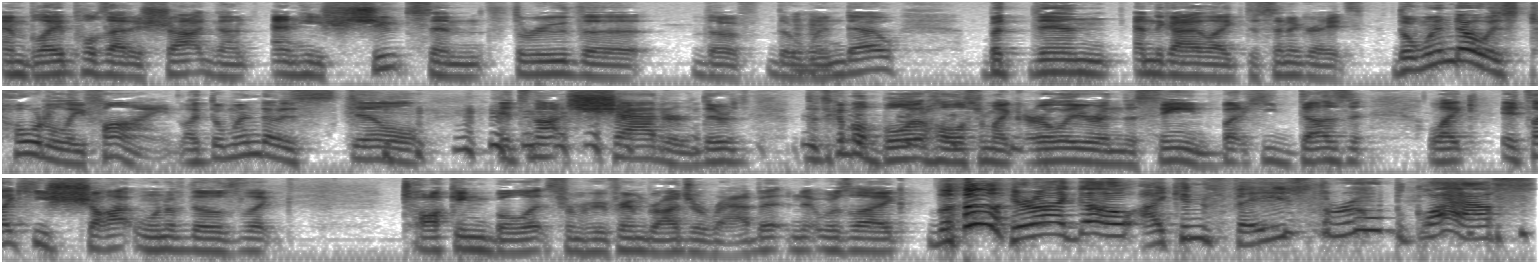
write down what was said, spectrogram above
and Blade pulls out his shotgun and he shoots him through the the the Mm-hmm. window. But then, and the guy like disintegrates. The window is totally fine. Like the window is still, it's not shattered. There's there's a couple bullet holes from like earlier in the scene, but he doesn't like. It's like he shot one of those like talking bullets from Who Framed Roger Rabbit, and it was like, here I go, I can phase through glass,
